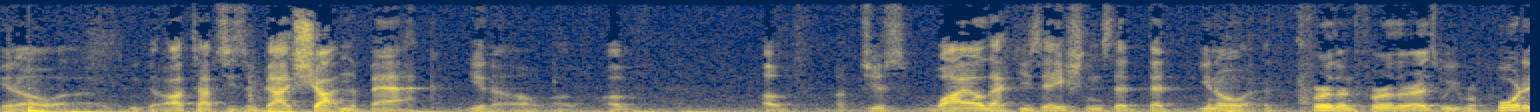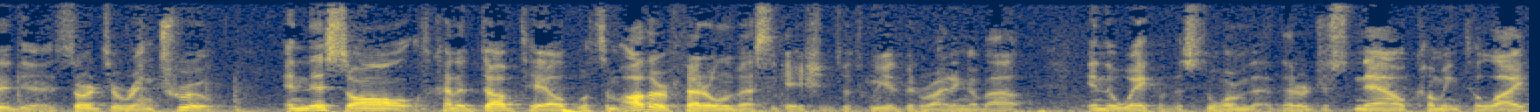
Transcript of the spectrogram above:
you know, uh, we got autopsies of guys shot in the back. You know, of, of of, of just wild accusations that, that, you know, further and further as we reported, uh, started to ring true. And this all kind of dovetailed with some other federal investigations which we had been writing about in the wake of the storm that, that are just now coming to light.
